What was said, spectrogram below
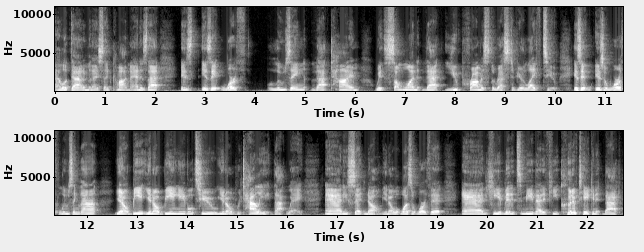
I looked at him and I said, "Come on, man, is that is is it worth losing that time with someone that you promised the rest of your life to? Is it is it worth losing that?" you know, be, you know, being able to, you know, retaliate that way. And he said, no, you know, it wasn't worth it. And he admitted to me that if he could have taken it back,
